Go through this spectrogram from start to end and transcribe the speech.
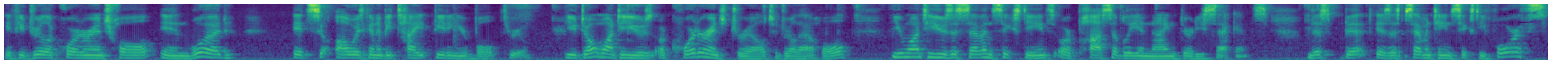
If you drill a quarter inch hole in wood, it's always going to be tight feeding your bolt through. You don't want to use a quarter inch drill to drill that hole. You want to use a 7 16ths or possibly a 9 30 seconds. This bit is a 17 64ths.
